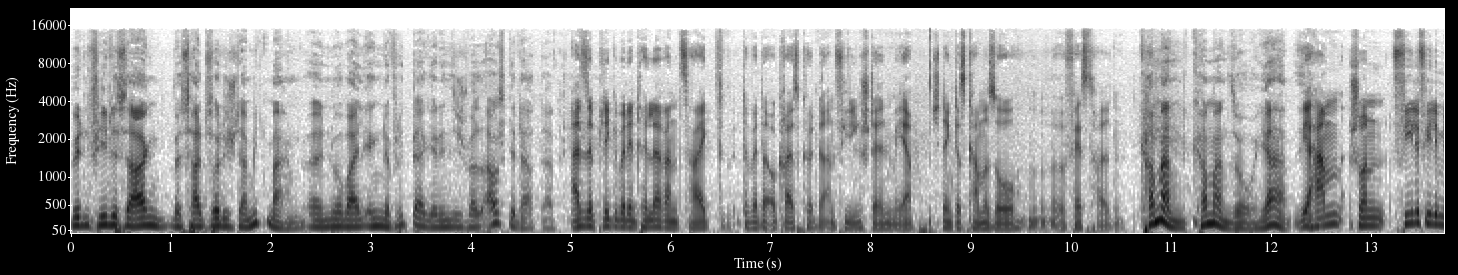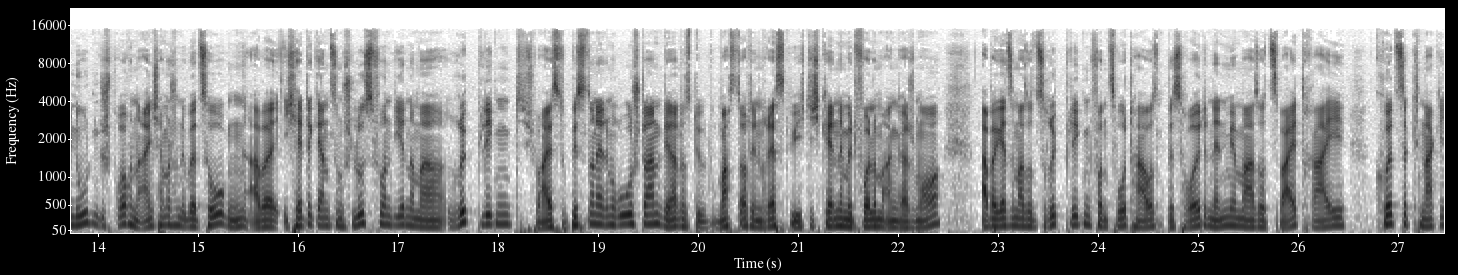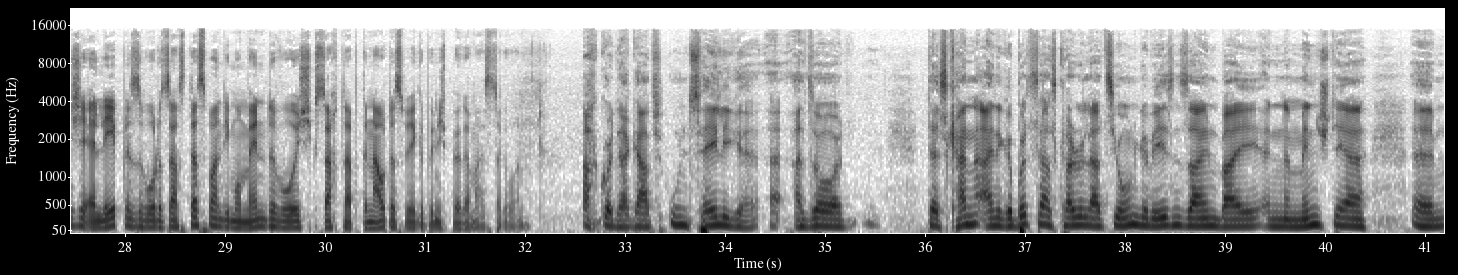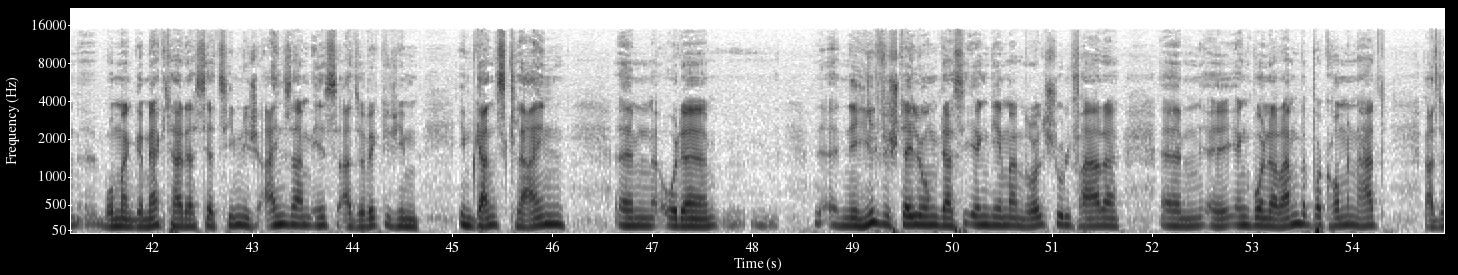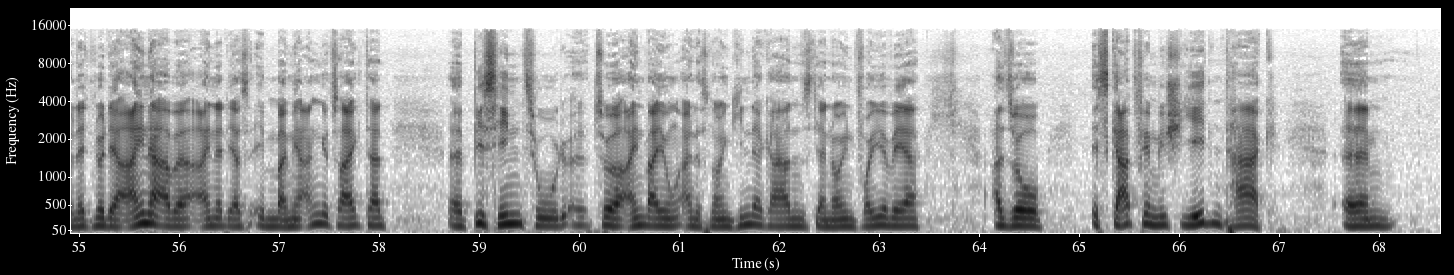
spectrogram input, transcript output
würden viele sagen, weshalb soll ich da mitmachen? Äh, nur weil irgendeine Friedbergerin sich was ausgedacht hat. Also der Blick über den Tellerrand zeigt, der Wetteraukreis könnte an vielen Stellen mehr. Ich denke, das kann man so äh, festhalten. Kann man, kann man so, ja. Wir haben schon viele, viele Minuten gesprochen. Eigentlich haben wir schon überzogen, aber ich hätte gern zum Schluss von dir nochmal rückblickend. Ich weiß, du bist noch nicht im Ruhestand, ja, das, du, du machst auch den Rest, wie ich dich kenne, mit vollem Engagement. Aber jetzt mal so zurückblickend von 2000 bis heute, nenn mir mal so zwei, drei kurze, knackige Erlebnisse, wo du sagst, das waren die Momente, wo ich gesagt habe, genau deswegen bin ich Bürgermeister geworden. Ach Gott, da gab es unzählige. Äh, Also das kann eine Geburtstagsgratulation gewesen sein bei einem Mensch, der, ähm, wo man gemerkt hat, dass der ziemlich einsam ist, also wirklich im, im ganz Kleinen ähm, oder eine Hilfestellung, dass irgendjemand, Rollstuhlfahrer, ähm, äh, irgendwo eine Rampe bekommen hat. Also nicht nur der eine, aber einer, der es eben bei mir angezeigt hat, bis hin zu, äh, zur Einweihung eines neuen Kindergartens, der neuen Feuerwehr. Also es gab für mich jeden Tag ähm,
